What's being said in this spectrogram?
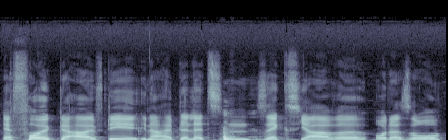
Erfolg der AfD innerhalb der letzten sechs Jahre oder so,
